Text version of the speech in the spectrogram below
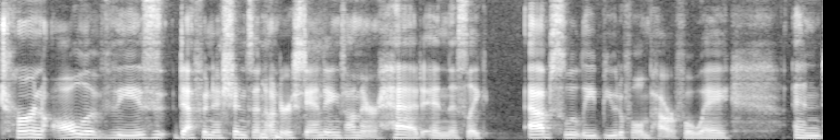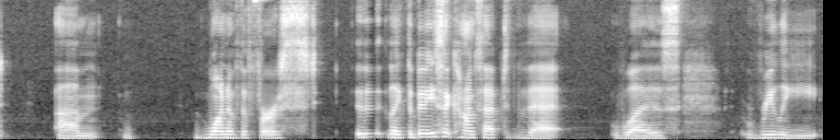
turn all of these definitions and understandings on their head in this like absolutely beautiful and powerful way. And um, one of the first, like the basic concept that was really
